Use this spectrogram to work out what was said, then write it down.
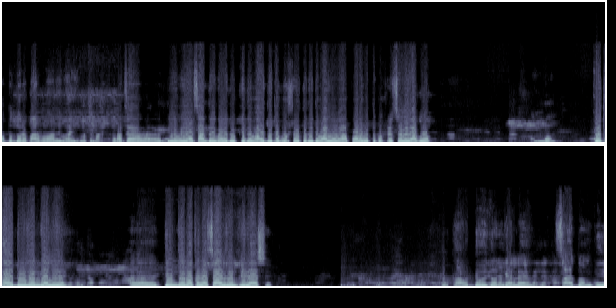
অত দূরে পারব না ভাই। আচ্ছা প্রিয় ভিউয়ার্স আন্তরিকভাবে দুঃখিত। ভাই দুটা প্রশ্ন উত্তর দিতে পারল না। পরবর্তী প্রশ্নে চলে যাব। কোথায় দুইজন গেলে তিনজন অথবা চারজন ফিরে আসে। কোথাও দুইজন গেলে চারজন কি?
